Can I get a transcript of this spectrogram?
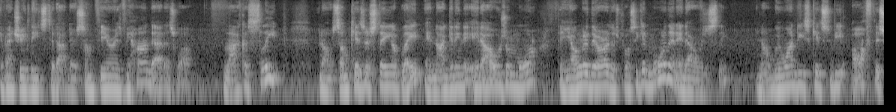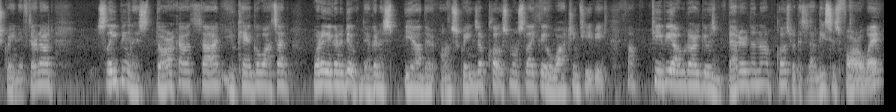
eventually leads to that. There's some theories behind that as well. Lack of sleep. You know, some kids are staying up late and not getting the eight hours or more. The younger they are, they're supposed to get more than eight hours of sleep. You know, we want these kids to be off the screen. If they're not sleeping and it's dark outside, you can't go outside. What are they going to do? They're going to be out there on screens up close, most likely, or watching TV. Now, TV, I would argue, is better than up close because at least it's far away,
